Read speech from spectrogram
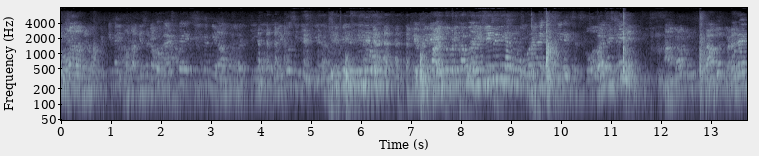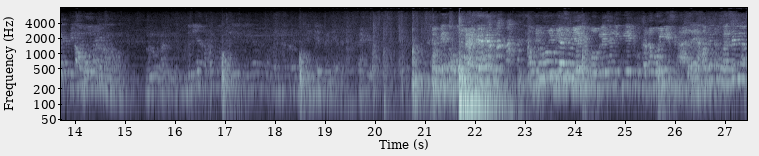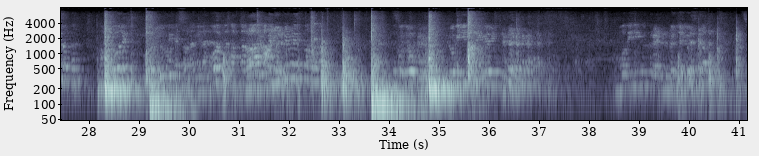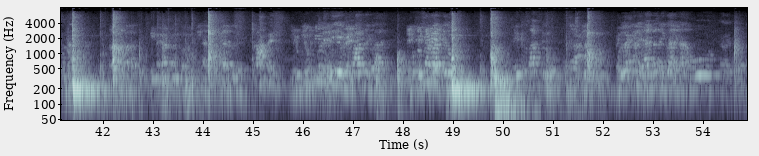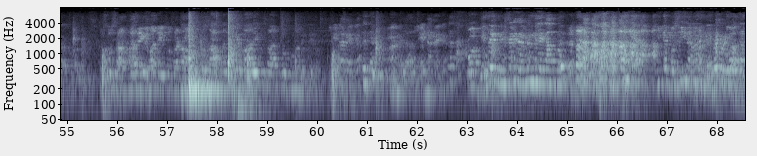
हैं ये तो एक मिनिस्टर ज़मीन मिलेगा आपको। ठीक है मशीन है ना। बड़ी बड़ी बात है।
